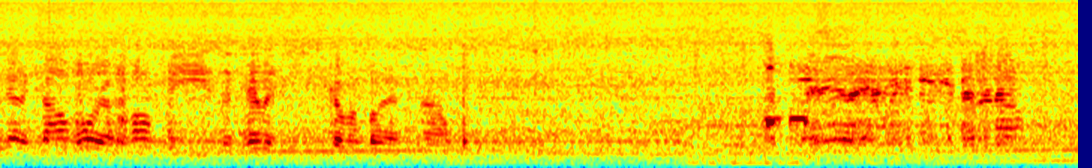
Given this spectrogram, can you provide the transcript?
we got a convoy of Humvees and HEMTTs coming by us now. Better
